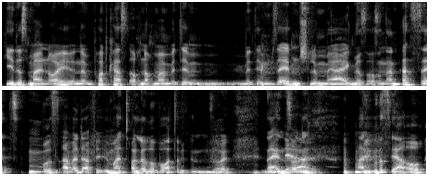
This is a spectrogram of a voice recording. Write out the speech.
jedes Mal neu in einem Podcast auch nochmal mit, dem, mit demselben schlimmen Ereignis auseinandersetzen muss, aber dafür immer tollere Worte finden soll. Nein, ja. sondern man muss ja auch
